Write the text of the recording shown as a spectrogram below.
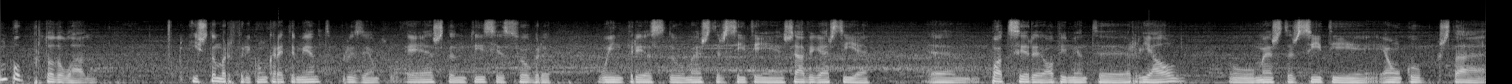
um pouco por todo o lado. E estou-me a referir concretamente, por exemplo, a esta notícia sobre o interesse do Manchester City em Xavi Garcia. Um, pode ser, obviamente, real. O Manchester City é um clube que está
